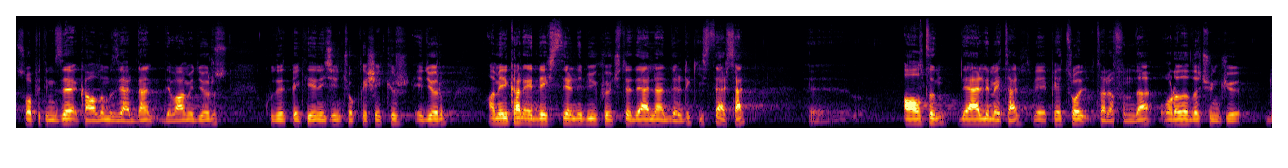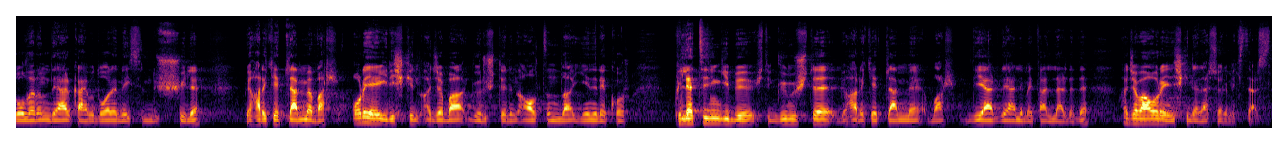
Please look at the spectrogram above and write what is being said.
sohbetimize kaldığımız yerden devam ediyoruz. Kudret bekleyen için çok teşekkür ediyorum. Amerikan endekslerini büyük ölçüde değerlendirdik. İstersen e, altın, değerli metal ve petrol tarafında orada da çünkü doların değer kaybı, dolar endeksinin düşüşüyle bir hareketlenme var. Oraya ilişkin acaba görüşlerin altında yeni rekor, platin gibi işte gümüşte bir hareketlenme var. Diğer değerli metallerde de. Acaba oraya ilişkin neler söylemek istersin?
